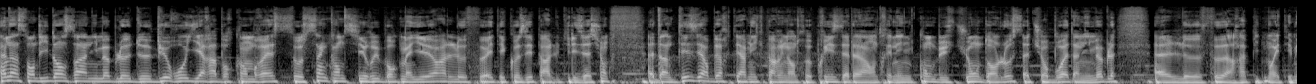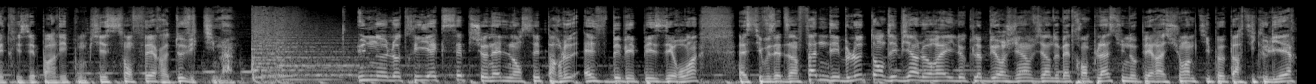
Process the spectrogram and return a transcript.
Un incendie dans un immeuble de bureau hier à Bourg-en-Bresse au 56 rue Bourgmeyer. Le feu a été causé par l'utilisation d'un désherbeur thermique par une entreprise. Elle a entraîné une combustion dans l'eau bois d'un immeuble. Euh, le feu a rapidement été maîtrisé par les pompiers sans faire de victimes. Une loterie exceptionnelle lancée par le FBBP 01. Si vous êtes un fan des Bleus, tendez bien l'oreille. Le club burgien vient de mettre en place une opération un petit peu particulière.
